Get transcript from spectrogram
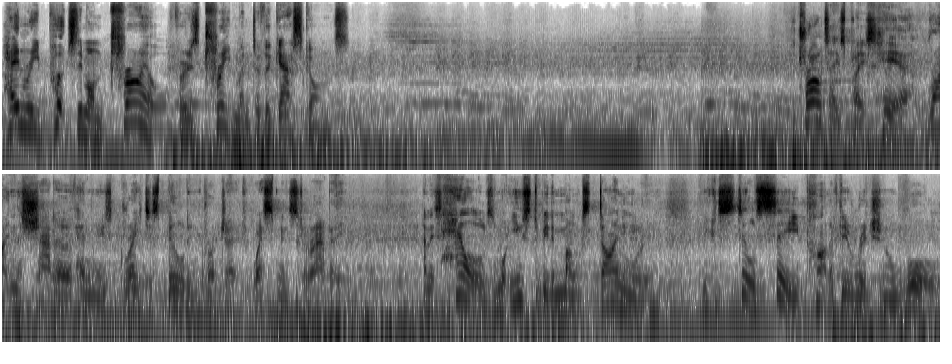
Henry puts him on trial for his treatment of the Gascons. The trial takes place here, right in the shadow of Henry's greatest building project, Westminster Abbey. And it's held in what used to be the monks' dining room. You can still see part of the original wall.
